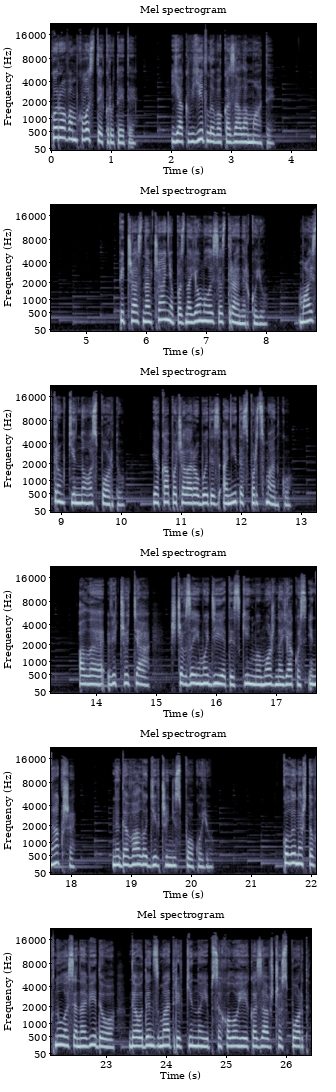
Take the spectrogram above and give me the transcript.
Коровам хвости крутити, як в'їдливо казала мати. Під час навчання познайомилася з тренеркою, майстром кінного спорту, яка почала робити з Аніти спортсменку. Але відчуття, що взаємодіяти з кіньми можна якось інакше, не давало дівчині спокою. Коли наштовхнулася на відео, де один з метрів кінної психології казав, що спорт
